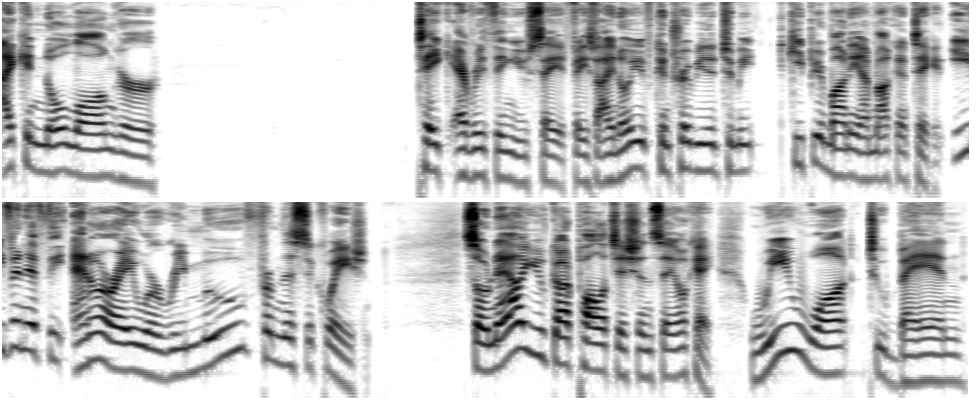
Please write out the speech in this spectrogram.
I can no longer take everything you say at face value. I know you've contributed to me. Keep your money. I'm not going to take it. Even if the NRA were removed from this equation. So now you've got politicians saying, okay, we want to ban,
